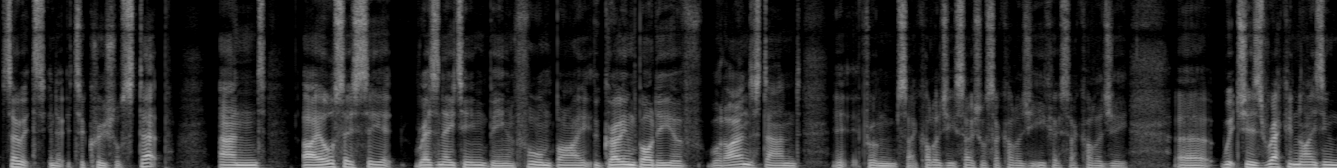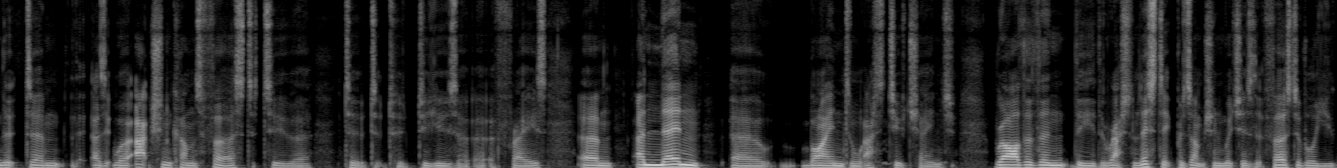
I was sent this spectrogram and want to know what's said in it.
So it's you know it's a crucial step, and I also see it resonating, being informed by the growing body of what I understand from psychology, social psychology, eco psychology, uh, which is recognizing that, um, as it were, action comes first, to, uh, to, to, to, to, use a, a phrase, um, and then uh, mind or attitude change, rather than the, the rationalistic presumption, which is that first of all you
